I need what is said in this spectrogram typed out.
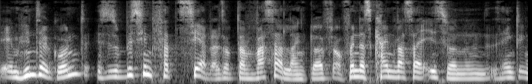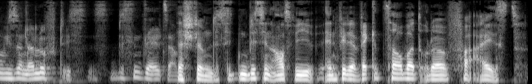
im Hintergrund ist es so ein bisschen verzerrt, als ob da Wasser langläuft, auch wenn das kein Wasser ist, sondern es hängt irgendwie so in der Luft. Ist, ist ein bisschen seltsam. Das stimmt. Das sieht ein bisschen aus wie entweder weggezaubert oder vereist.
